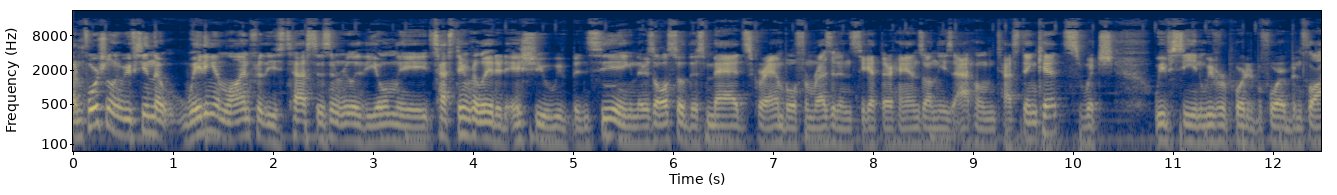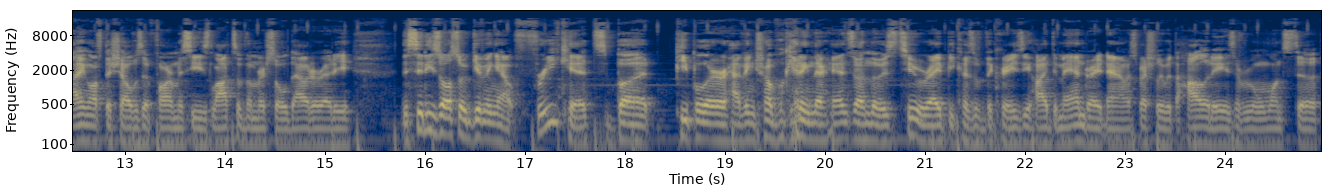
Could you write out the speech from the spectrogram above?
unfortunately, we've seen that waiting in line for these tests isn't really the only testing related issue we've been seeing. There's also this mad scramble from residents to get their hands on these at home testing kits, which we've seen, we've reported before, have been flying off the shelves at pharmacies. Lots of them are sold out already. The city's also giving out free kits, but people are having trouble getting their hands on those too, right? Because of the crazy high demand right now, especially with the holidays. Everyone wants to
